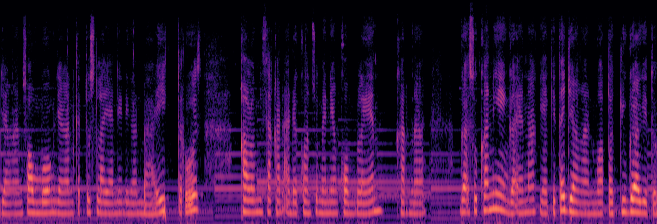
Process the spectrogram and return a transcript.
jangan sombong, jangan ketus layani dengan baik. Terus kalau misalkan ada konsumen yang komplain karena nggak suka nih, nggak enak ya kita jangan ngotot juga gitu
